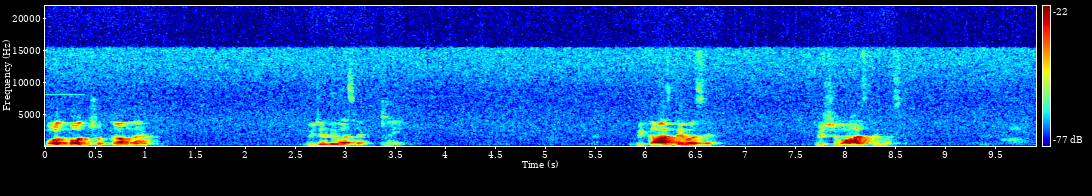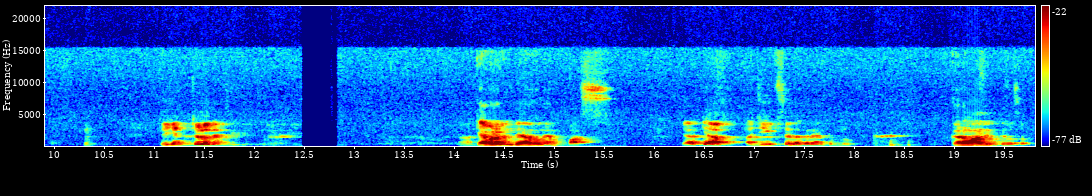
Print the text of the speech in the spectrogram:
बहुत बहुत शुभकामनाएँ। विजय दिवस है? नहीं। विकास दिवस है। विश्वास दिवस है। ठीक है, चलो दे कैमरामैन तैयार हो गए बस। यार, क्या अजीब से लग रहे हैं तुम लोग? करवा देते हो सब।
